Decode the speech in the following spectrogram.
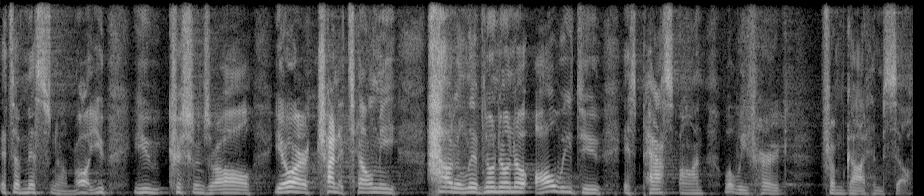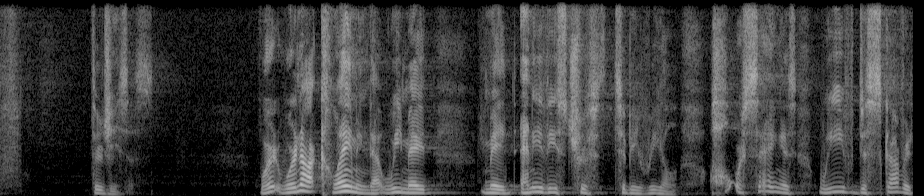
It's a misnomer. Oh, you, you Christians are all, you are trying to tell me how to live. No, no, no. All we do is pass on what we've heard from God Himself through Jesus. We're, we're not claiming that we made, made any of these truths to be real. All we're saying is we've discovered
